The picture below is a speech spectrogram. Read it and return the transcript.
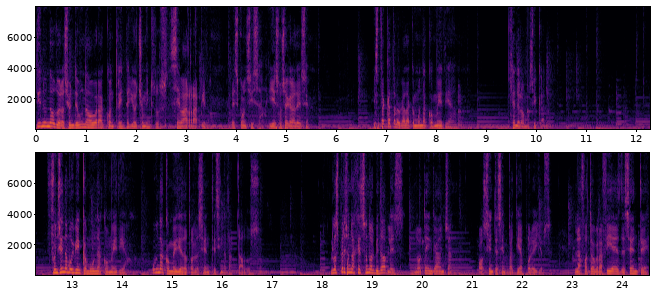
Tiene una duración de una hora con 38 minutos. Se va rápido, es concisa y eso se agradece. Está catalogada como una comedia, género musical. Funciona muy bien como una comedia, una comedia de adolescentes inadaptados. Los personajes son olvidables, no te enganchan o sientes empatía por ellos. La fotografía es decente,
